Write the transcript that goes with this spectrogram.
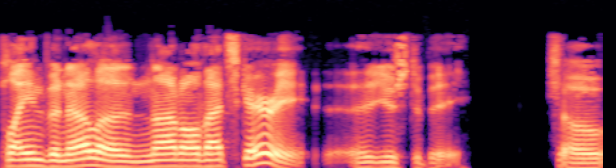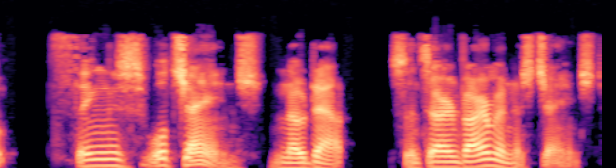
plain vanilla, not all that scary it used to be. So things will change, no doubt, since our environment has changed.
